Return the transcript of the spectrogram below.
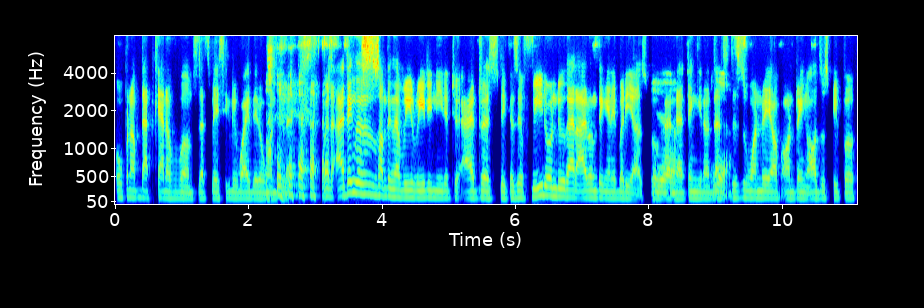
open up that can of worms. That's basically why they don't want to but I think this is something that we really needed to address because if we don't do that, I don't think anybody else will. Yeah. And I think you know that's yeah. this is one way of honoring all those people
